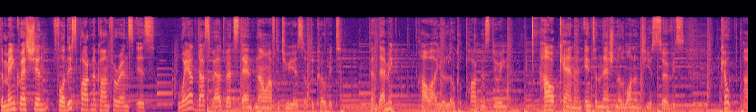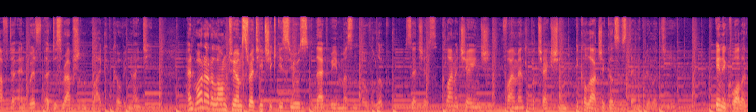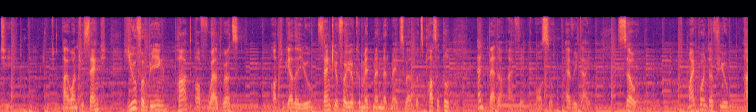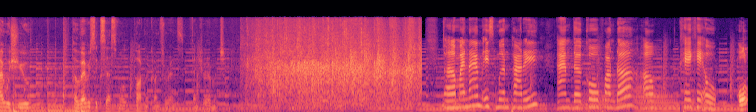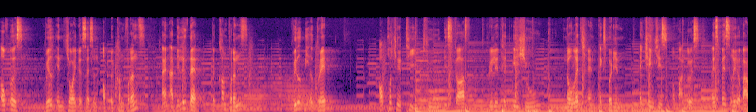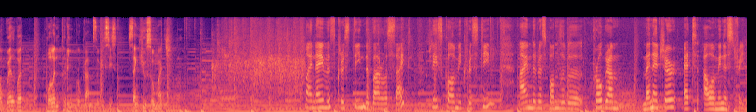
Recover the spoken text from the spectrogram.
The main question for this partner conference is where does Weltwärts stand now after two years of the COVID pandemic? How are your local partners doing? How can an international volunteer service cope after and with a disruption like COVID-19? And what are the long-term strategic issues that we mustn't overlook, such as climate change, environmental protection, ecological sustainability, inequality. I want to thank you for being part of Weltwärts, or together you. Thank you for your commitment that makes Weltwärts possible and better, I think, also every day. So, my point of view, I wish you a very successful partner conference. Thank you very much. Uh, my name is Moon Pari. I'm the co-founder of KKO. All of us will enjoy the session of the conference and I believe that the conference will be a great opportunity to discuss related issue, knowledge and experience exchanges among us, especially about Weltwärts volunteering program services. Thank you so much. My name is Christine de Barros Seit. Please call me Christine. I'm the responsible program manager at our ministry.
